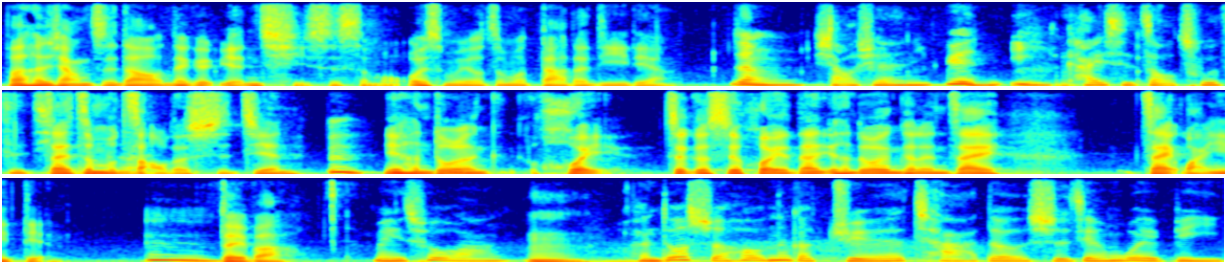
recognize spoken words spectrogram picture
但很想知道那个缘起是什么，为什么有这么大的力量，让小璇愿意开始走出自己，在这么早的时间，嗯，因为很多人会。嗯这个是会，但很多人可能再再晚一点，嗯，对吧？没错啊，嗯，很多时候那个觉察的时间未必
